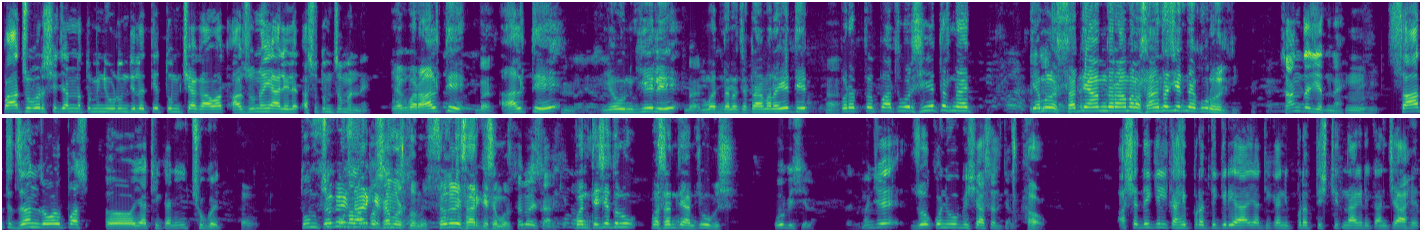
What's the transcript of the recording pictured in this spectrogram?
पाच वर्ष ज्यांना तुम्ही निवडून दिलं ते तुमच्या गावात अजूनही आलेले आहेत असं तुमचं म्हणणं आहे. एक बार आलते. बर. आलते येऊन गेले. मतदानाच्या टायमाला येतात. हा. परत पाच वर्ष येतच नाहीत. त्यामुळे सध्या आमदार आम्हाला सांगताच येत नाही कोण होईल ती. सांगताच येत नाही. सात जण जवळपास अं, या ठिकाणी इच्छुक आहेत. हो. तुमची सगळे कोणाला सारखे पसंत? आहे? समजतो मी सगळे सारखे समजतो. सगळे सारखे. पण त्याच्यातून पसंती आमची ओबीसी. ओबीसीला. म्हणजे जो कोणी ओबीसी असेल त्याला. हो. अशा देखील काही प्रतिक्रिया या ठिकाणी प्रतिष्ठित नागरिकांच्या आहेत.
